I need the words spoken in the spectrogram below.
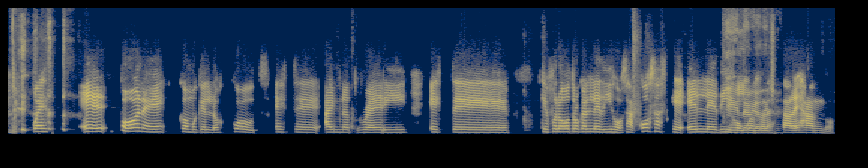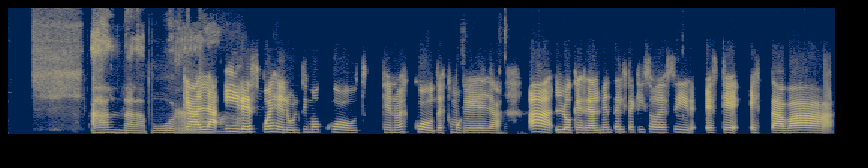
Pues eh, pone como que en los quotes, este, I'm not ready, este, ¿qué fue lo otro que él le dijo? O sea, cosas que él le dijo él le cuando la está dejando. Anda la porra. Cala, y después el último quote, que no es quote, es como que ella, ah, lo que realmente él te quiso decir es que estaba,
